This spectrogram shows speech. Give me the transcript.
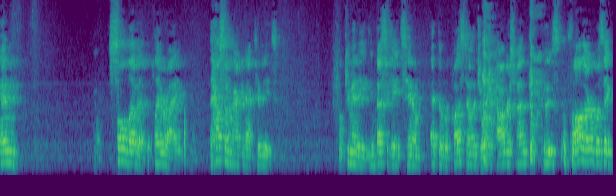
And you know, Saul Levitt, the playwright, the House Un-American Activities committee investigates him at the request of a Georgia congressman whose father was a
